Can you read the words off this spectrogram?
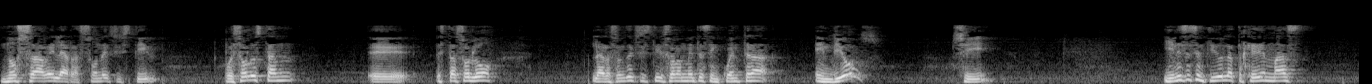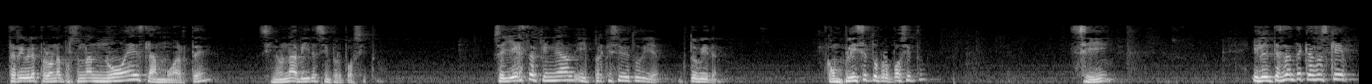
no sabe la razón de existir, pues solo están, eh, está solo, la razón de existir solamente se encuentra en Dios. ¿Sí? Y en ese sentido, la tragedia más terrible para una persona no es la muerte, sino una vida sin propósito. O sea, llegas al final y ¿para qué sirve tu, día, tu vida? ¿Cumpliste tu propósito? Sí. Y lo interesante es que,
